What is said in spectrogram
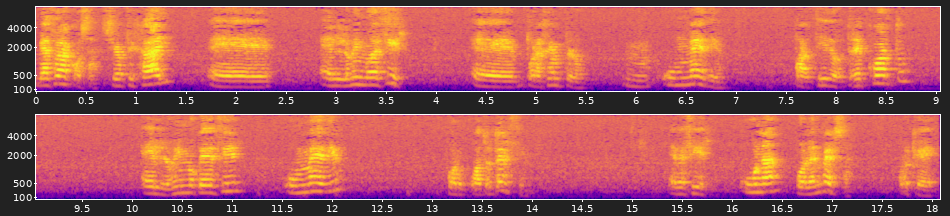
Voy a hacer una cosa. Si os fijáis, eh, es lo mismo decir, eh, por ejemplo, un medio partido tres cuartos es lo mismo que decir un medio por cuatro tercios. Es decir, una por la inversa. Porque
